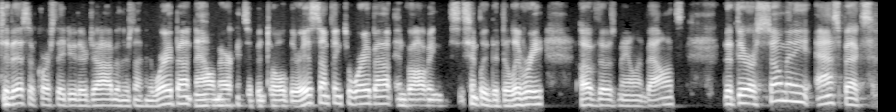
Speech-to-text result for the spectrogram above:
to this. Of course, they do their job, and there's nothing to worry about. Now, Americans have been told there is something to worry about involving simply the delivery of those mail-in ballots. That there are so many aspects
